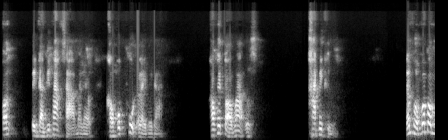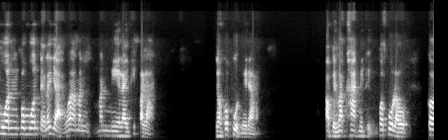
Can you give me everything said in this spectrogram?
เพราะเป็นการพิพากษามาแล้ว เขาก็พูดอะไรไม่ได้ เขาแค่ตอบว่า เออคาดไม่ถึงแล้วผมก็ประมวลประมวลแต่ละอย่างว่ามันมันมีอะไรที่ประหลาด เราก็พูดไม่ได้ เอาเป็นว่าคาดไม่ถึง เพราะพวกเรา ก็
